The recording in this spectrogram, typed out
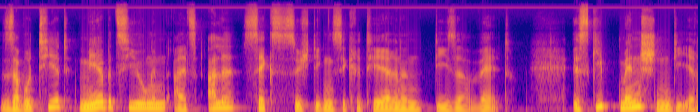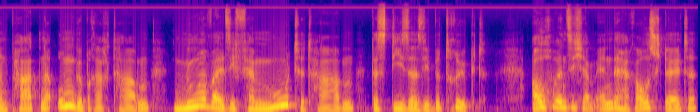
sabotiert mehr Beziehungen als alle sexsüchtigen Sekretärinnen dieser Welt. Es gibt Menschen, die ihren Partner umgebracht haben, nur weil sie vermutet haben, dass dieser sie betrügt, auch wenn sich am Ende herausstellte,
